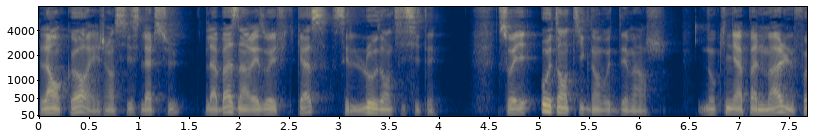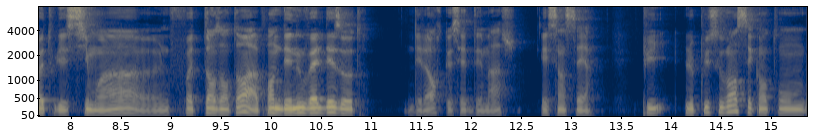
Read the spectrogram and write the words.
Là encore, et j'insiste là-dessus, la base d'un réseau efficace, c'est l'authenticité. Soyez authentique dans votre démarche. Donc il n'y a pas de mal, une fois tous les six mois, euh, une fois de temps en temps, à apprendre des nouvelles des autres, dès lors que cette démarche est sincère. Puis, le plus souvent, c'est quand on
